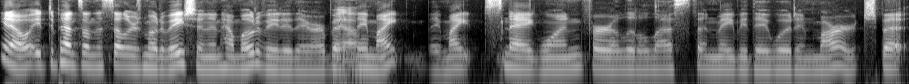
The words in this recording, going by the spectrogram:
you know it depends on the seller's motivation and how motivated they are but Yeah. they might they might snag one for a little less than maybe they would in march but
